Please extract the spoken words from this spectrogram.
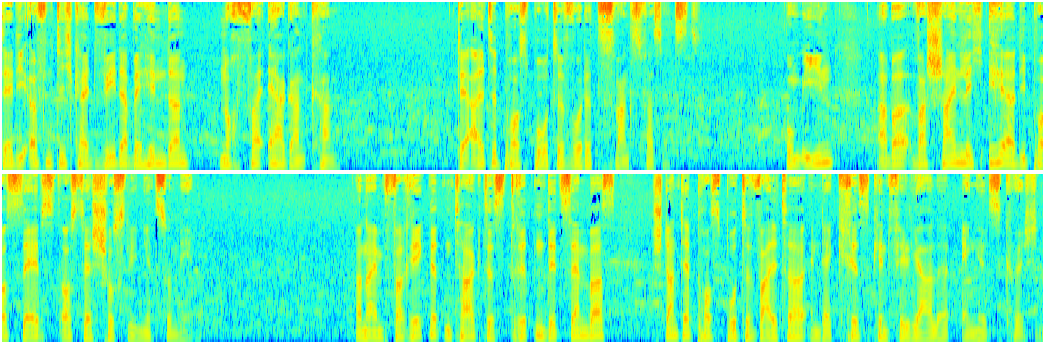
der die Öffentlichkeit weder behindern noch verärgern kann. Der alte Postbote wurde zwangsversetzt. Um ihn aber wahrscheinlich eher die Post selbst aus der Schusslinie zu nehmen. An einem verregneten Tag des 3. Dezembers stand der Postbote Walter in der Christkind-Filiale Engelskirchen.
